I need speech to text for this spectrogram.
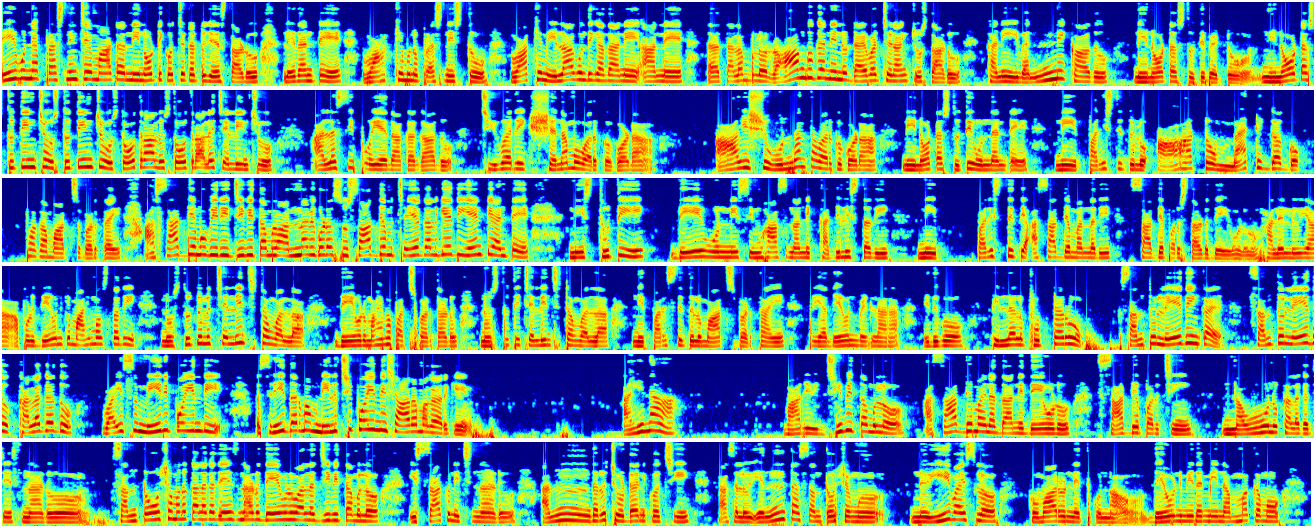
దేవుణ్ణి ప్రశ్నించే మాట నీ నోటికి వచ్చేటట్టు చేస్తాడు. లేదంటే వాక్యమును ప్రశ్నిస్తూ వాక్యం ఇలాగుంది కదా అని అనే తలంపులో రాంగుగా నిన్ను డైవర్ట్ చేయడానికి చూస్తాడు. కానీ ఇవన్నీ కాదు. నీ నోట స్థుతి పెట్టు. నీ నోట స్థుతించు స్థుతించు స్తోత్రాలు స్తోత్రాలే చెల్లించు. అలసిపోయేదాకా కాదు చివరి క్షణము వరకు కూడా ఆయుష్ ఉన్నంత వరకు కూడా నీ నోట స్థుతి ఉందంటే నీ పరిస్థితులు ఆటోమేటిక్గా గొప్పగా మార్చబడతాయి. అసాధ్యము వీరి జీవితంలో అన్నవి కూడా సుసాధ్యం చేయగలిగేది ఏంటి అంటే నీ స్థుతి దేవుణ్ణి సింహాసనాన్ని కదిలిస్తుంది నీ పరిస్థితి అసాధ్యమన్నది సాధ్యపరుస్తాడు దేవుడు. హల్లెలూయా. అప్పుడు దేవునికి మహిమ వస్తుంది. నువ్వు స్థుతులు చెల్లించటం వల్ల దేవుడు మహిమపరచబడతాడు. నువ్వు స్థుతి చెల్లించటం వల్ల నీ పరిస్థితులు మార్చబడతాయి. ప్రియ దేవుని బిడ్డలారా ఇదిగో పిల్లలు పుట్టరు సంతు లేదు ఇంకా. సంతు లేదు కలగదు వయసు మీరిపోయింది శ్రీధర్మం నిలిచిపోయింది శారమ్మ గారికి. అయినా వారి జీవితంలో అసాధ్యమైన దాన్ని దేవుడు సాధ్యపరిచి నవ్వును కలగజేసినాడు. సంతోషమును కలగజేసినాడు దేవుడు వాళ్ళ జీవితంలో ఇస్సాకునిచ్చినాడు. అందరూ చూడడానికి వచ్చి అసలు ఎంత సంతోషము నువ్వు ఈ వయసులో కుమారుణ్ణి ఎత్తుకున్నావు దేవుని మీద మీ నమ్మకము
